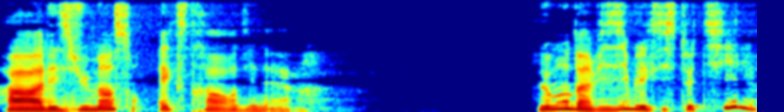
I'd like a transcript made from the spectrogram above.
Ah, les humains sont extraordinaires. Le monde invisible existe-t-il?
